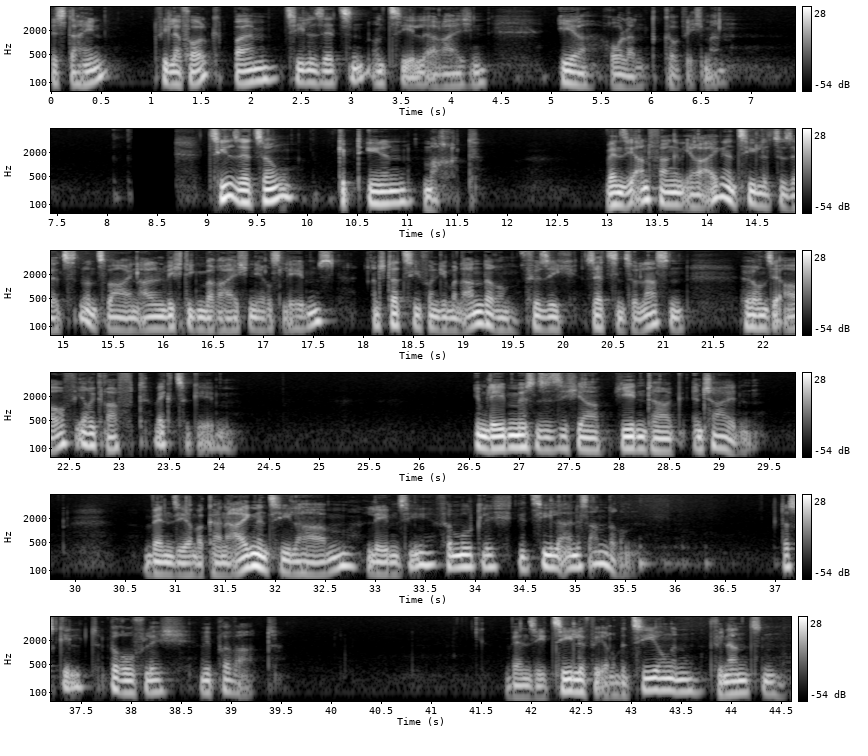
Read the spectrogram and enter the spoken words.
Bis dahin viel Erfolg beim Ziele setzen und Ziele erreichen Ihr Roland Kopp-Wichmann. Zielsetzung gibt Ihnen Macht. Wenn Sie anfangen, Ihre eigenen Ziele zu setzen, und zwar in allen wichtigen Bereichen Ihres Lebens, anstatt sie von jemand anderem für sich setzen zu lassen, hören Sie auf, Ihre Kraft wegzugeben. Im Leben müssen Sie sich ja jeden Tag entscheiden. Wenn Sie aber keine eigenen Ziele haben, leben Sie vermutlich die Ziele eines anderen. Das gilt beruflich wie privat. Wenn Sie Ziele für Ihre Beziehungen, Finanzen,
